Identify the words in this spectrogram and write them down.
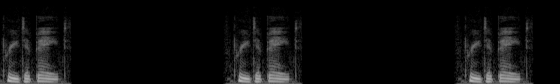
Pre-debate. Pre-debate. Pre-debate.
